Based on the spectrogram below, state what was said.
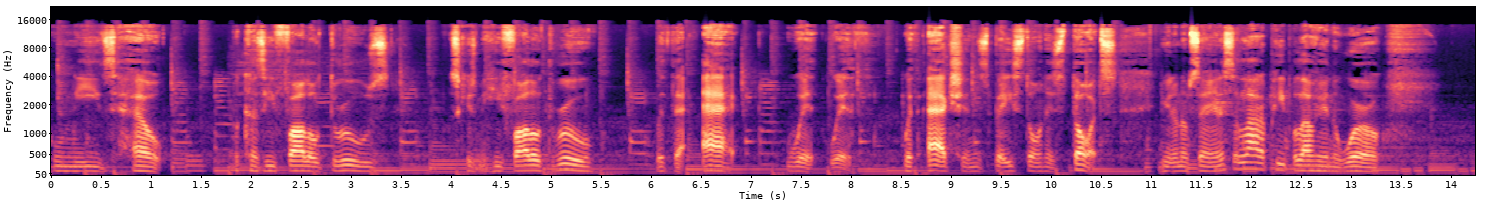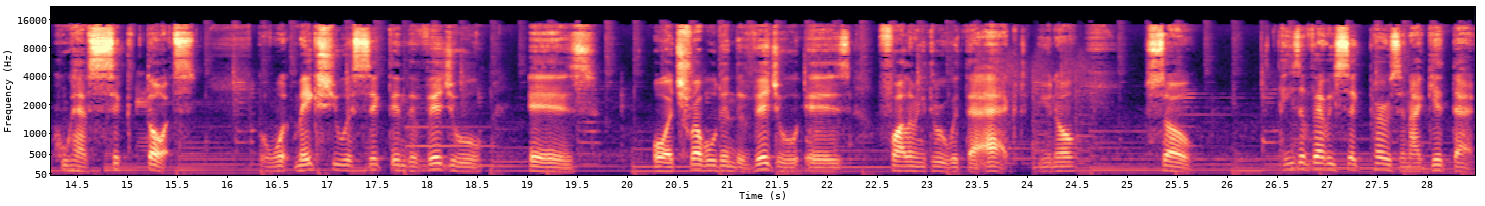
who needs help because he followed throughs. Excuse me, he followed through with the act with with with actions based on his thoughts. You know what I'm saying? There's a lot of people out here in the world who have sick thoughts. But what makes you a sick individual is, or a troubled individual, is following through with the act, you know? So, he's a very sick person. I get that.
